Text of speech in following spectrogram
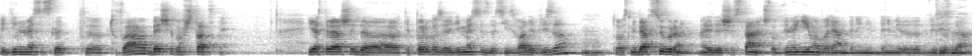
един месец след това беше в Штатите. И аз трябваше да те първа за един месец да си извадя виза, uh-huh. т.е. не бях сигурен нали, да ще стане, защото винаги има вариант да не, да не ми дадат виза. виза да.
